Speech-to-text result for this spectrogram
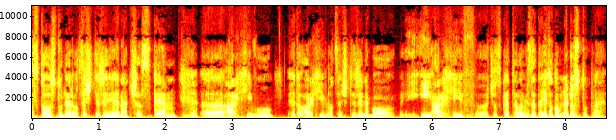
z toho studia 24 je na českém archivu. Je to archiv 24 nebo i archiv České televize, tady je to tam nedostupné.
